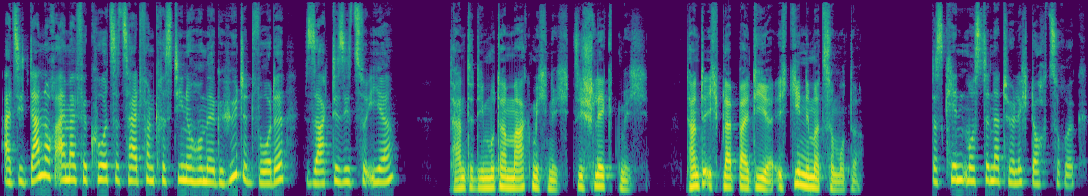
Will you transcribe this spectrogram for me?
Als sie dann noch einmal für kurze Zeit von Christine Hummel gehütet wurde, sagte sie zu ihr Tante, die Mutter mag mich nicht, sie schlägt mich. Tante, ich bleib bei dir, ich geh nimmer zur Mutter. Das Kind musste natürlich doch zurück.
